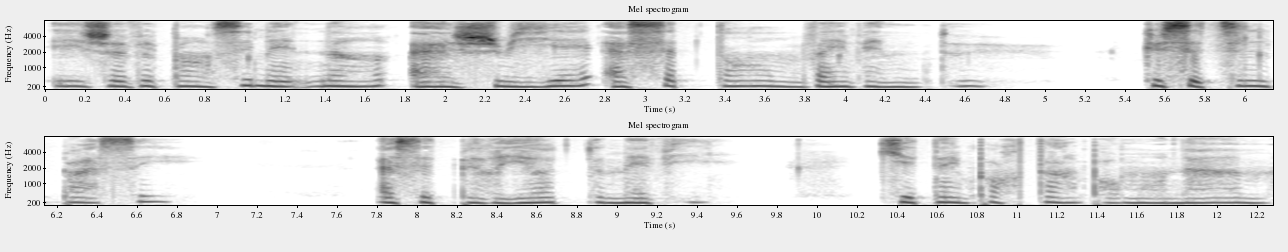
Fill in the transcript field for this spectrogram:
Et je vais penser maintenant à juillet, à septembre 2022. Que s'est-il passé à cette période de ma vie qui est important pour mon âme?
